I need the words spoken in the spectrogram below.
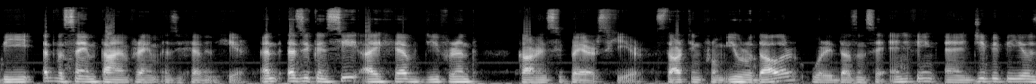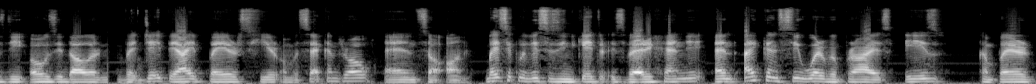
be at the same time frame as you have in here. And as you can see I have different currency pairs here starting from euro dollar where it doesn't say anything and GBP USD Aussie dollar the JPY pairs here on the second row and so on. Basically this is indicator is very handy and I can see where the price is compared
